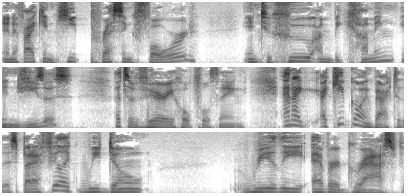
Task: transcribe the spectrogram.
and if I can keep pressing forward into who I'm becoming in Jesus, that's a very hopeful thing. And I, I keep going back to this, but I feel like we don't really ever grasp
